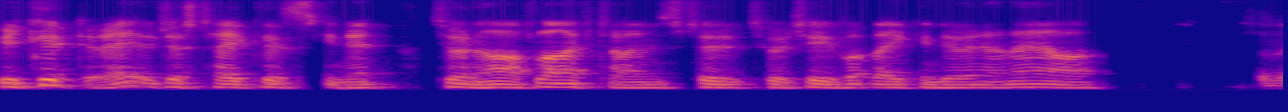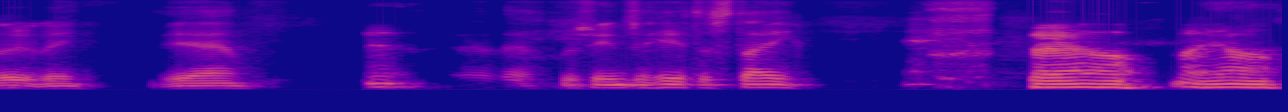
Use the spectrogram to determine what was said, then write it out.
we could do it. It would just take us, you know, two and a half lifetimes to to achieve what they can do in an hour. Absolutely, yeah. Yeah, the machines are here to stay. They are. They are.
